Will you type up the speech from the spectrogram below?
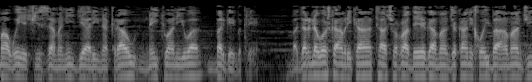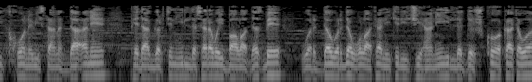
ماوەیەکی زەمەنی دیاری نەکراو نەیتوانیوە بەرگەی بکرێ. بەدەر لەوەش کە ئەمریکا تا چ ڕادەیەک ئامانجەکانی خۆی بە ئامانجی خۆنەویستانە دائەنێ، پێداگرتنی لەسەرەوەی باڵادەست بێ، وردە وردە وڵاتانی تری جیهانی لە دژ کۆ ئەکاتەوە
